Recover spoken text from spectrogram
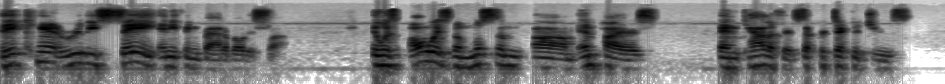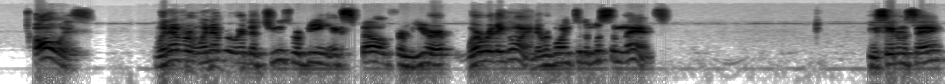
they can't really say anything bad about Islam. It was always the Muslim um, empires and caliphates that protected Jews. Always. Whenever, whenever the Jews were being expelled from Europe, where were they going? They were going to the Muslim lands. You see what I'm saying?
